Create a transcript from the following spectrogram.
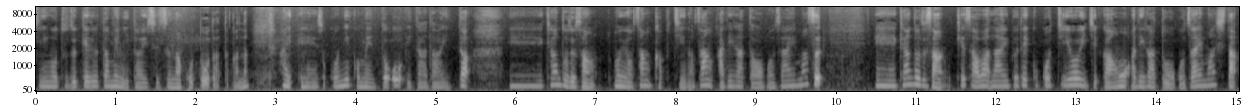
信を続けるために大切なことだったかな。はい、えー、そこにコメントをいただいた、えー、キャンドルさんもよさんカプチーノさんありがとうございます。えー、キャンドルさん、今朝はライブで心地よい時間をありがとうございました。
